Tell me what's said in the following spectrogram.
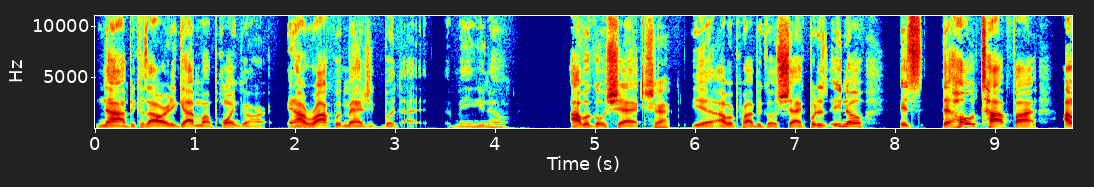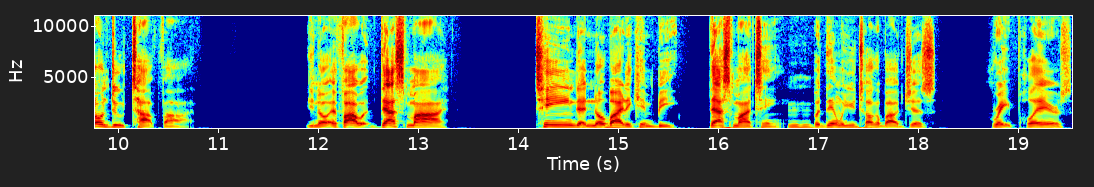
nah, because I already got my point guard, and I mm. rock with Magic. But I, I mean, you know, I would go Shaq. Shaq. Yeah, I would probably go Shaq. But it's, you know, it's the whole top five. I don't do top five. You know, if I would, that's my team that nobody can beat. That's my team. Mm-hmm. But then when you talk about just great players,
